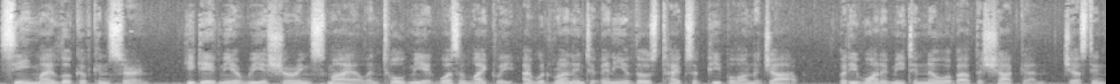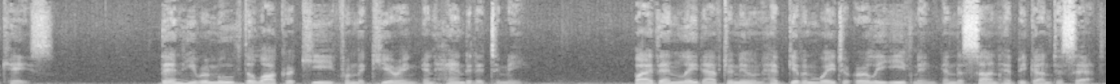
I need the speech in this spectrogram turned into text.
Seeing my look of concern, he gave me a reassuring smile and told me it wasn't likely I would run into any of those types of people on the job, but he wanted me to know about the shotgun, just in case. Then he removed the locker key from the keyring and handed it to me. By then late afternoon had given way to early evening and the sun had begun to set.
